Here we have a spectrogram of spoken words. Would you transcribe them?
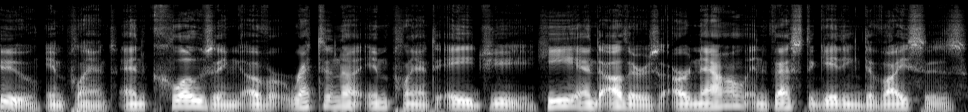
II implant and closing of Retina Implant AG, he and others are now investigating devices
